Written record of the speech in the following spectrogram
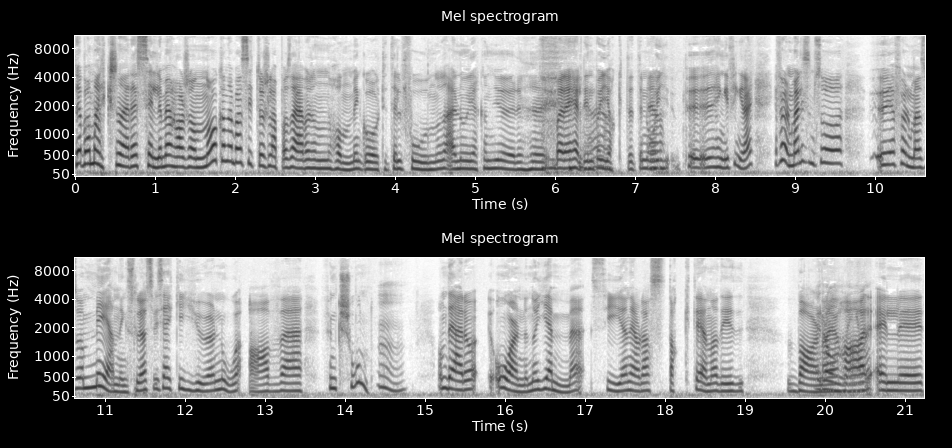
Så jeg bare merker sånn her, selv om jeg har sånn Nå kan jeg bare sitte og slappe av, så er jeg bare sånn Hånden min går til telefonen, og det er noe jeg kan gjøre. Bare hele tiden på jakt etter noe å p- henge fingra i. Jeg føler meg liksom så Jeg føler meg så meningsløs hvis jeg ikke gjør noe av uh, funksjon. Om det er å ordne noe hjemme, sy en jævla stakk til en av de barna jeg har, eller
